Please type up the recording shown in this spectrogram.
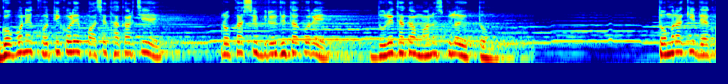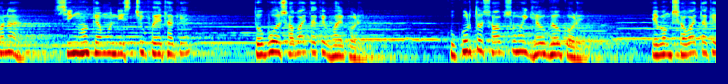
গোপনে ক্ষতি করে পাশে থাকার চেয়ে প্রকাশ্যে বিরোধিতা করে দূরে থাকা মানুষগুলোই উত্তম। তোমরা কি দেখো না, সিংহ কেমন নিশ্চুপ হয়ে থাকে? তবুও সবাই তাকে ভয় করে। কুকুর তো সব সময় ঘেউ ঘেউ করে এবং সবাই তাকে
